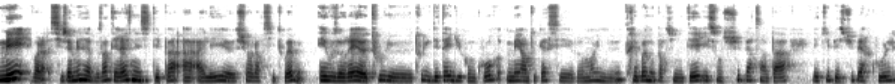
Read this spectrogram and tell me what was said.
Mais voilà, si jamais ça vous intéresse, n'hésitez pas à aller euh, sur leur site web et vous aurez euh, tout le, tout détail du concours. Mais en tout cas, c'est vraiment une très bonne opportunité. Ils sont super sympas, l'équipe est super cool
